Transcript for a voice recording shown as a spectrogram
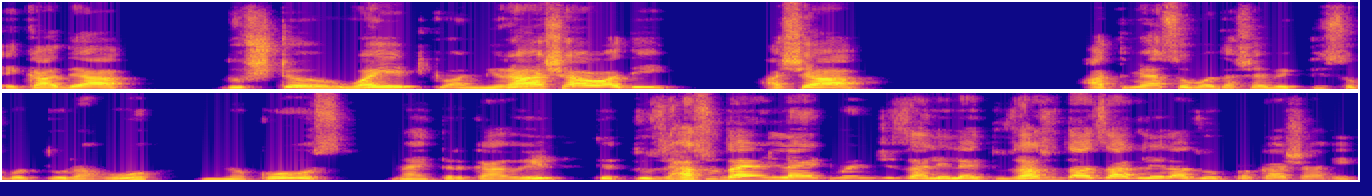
एखाद्या दुष्ट वाईट किंवा निराशावादी अशा आत्म्यासोबत अशा व्यक्तीसोबत तू राहू नकोस. नाहीतर काय होईल? ते तुझा सुद्धा एनलाइटमेंट जे झालेला आहे तुझा सुद्धा जागलेला जो प्रकाश आहे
